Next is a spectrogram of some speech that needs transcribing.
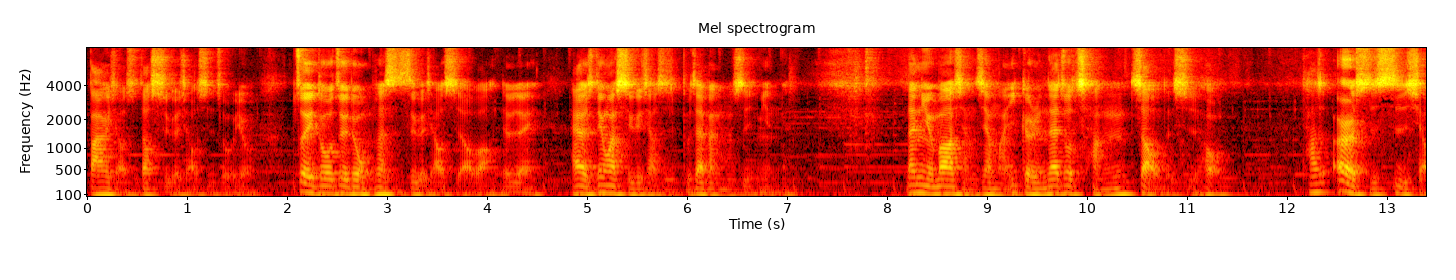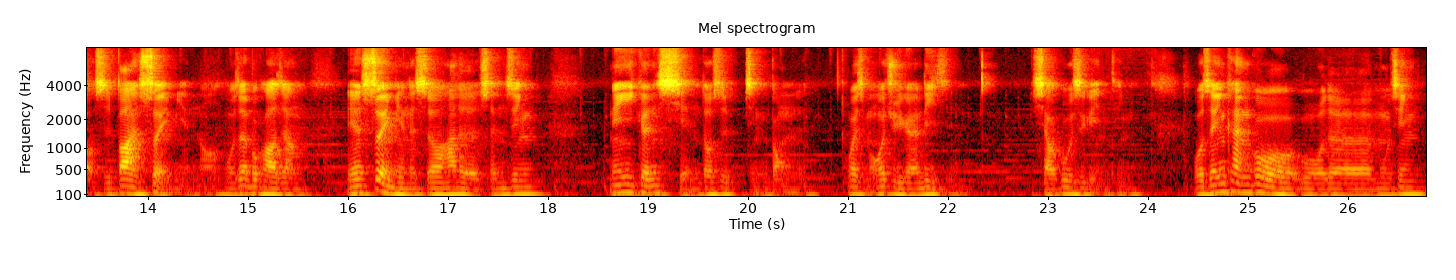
八个小时到十个小时左右，最多最多我们算十四个小时，好不好？对不对？还有另外十个小时不在办公室里面那你有办法想象吗？一个人在做长照的时候，他是二十四小时包含睡眠哦，我真的不夸张，连睡眠的时候他的神经。那一根弦都是紧绷的。为什么？我举一个例子，小故事给你听。我曾经看过我的母亲，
